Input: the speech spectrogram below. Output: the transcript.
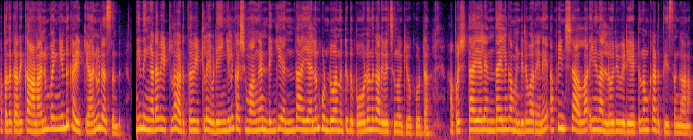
അപ്പോൾ അത് കറി കാണാനും ഭംഗിയുണ്ട് കഴിക്കാനും രസമുണ്ട്. ഇനി നിങ്ങളുടെ വീട്ടിലോ അടുത്ത വീട്ടിലോ എവിടെയെങ്കിലും കശുമാങ്ങ ഉണ്ടെങ്കിൽ എന്തായാലും കൊണ്ടുവന്നിട്ട് ഇതുപോലെ ഒന്ന് കറി വെച്ച് നോക്കി നോക്കൂ കേട്ടോ. അപ്പോൾ ഇഷ്ടമായാലും എന്തായാലും കമന്റിൽ പറയണേ. അപ്പോൾ ഇൻഷാല്ല ഇനി നല്ലൊരു വീഡിയോ ആയിട്ട് നമുക്ക് അടുത്ത ദിവസം കാണാം.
